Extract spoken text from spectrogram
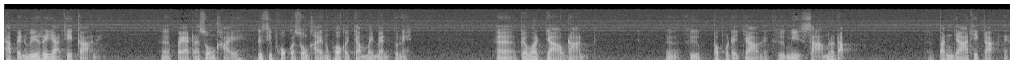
ถ้าเป็นวิริยะที่กะเนี่ยแปดอสงไขยหรือสิบหกอสงไขยหลวงพ่อก็จำไม่แม่นตัวนี้ แปลว่ายาวนานคือพระพุทธเจ้าเนี่ยคือมีสามระดับ ปัญญาธิกะเนี่ย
